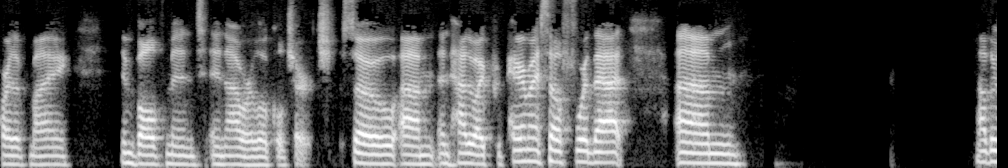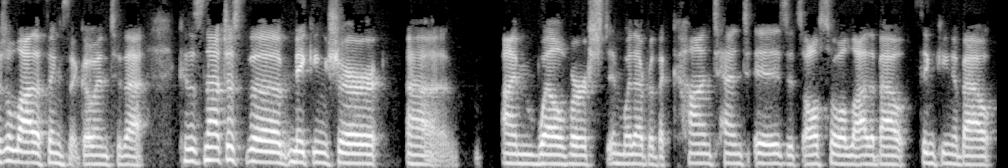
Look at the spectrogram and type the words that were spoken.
part of my involvement in our local church. So, um, and how do I prepare myself for that? Um, now, there's a lot of things that go into that because it's not just the making sure uh, I'm well versed in whatever the content is. It's also a lot about thinking about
